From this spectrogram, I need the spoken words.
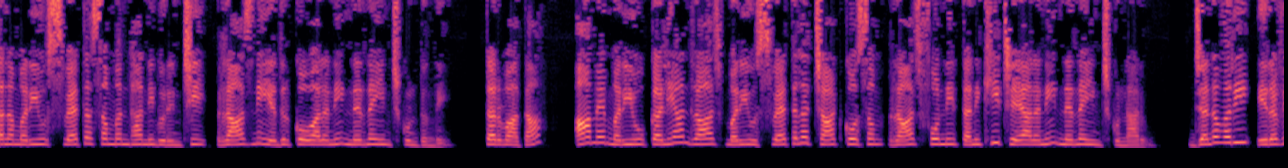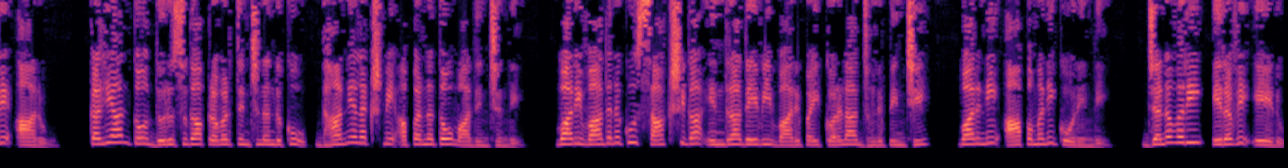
తన మరియు శ్వేత సంబంధాన్ని గురించి రాజ్ని ఎదుర్కోవాలని నిర్ణయించుకుంటుంది. తర్వాత ఆమె మరియు కళ్యాణ్ రాజ్ మరియు శ్వేతల చాట్ కోసం రాజ్ ఫోన్ని తనిఖీ చేయాలని నిర్ణయించుకున్నారు. జనవరి ఇరవై ఆరు. కళ్యాణ్తో దురుసుగా ప్రవర్తించినందుకు ధాన్యలక్ష్మి అపర్ణతో వాదించింది. వారి వాదనకు సాక్షిగా ఇంద్రాదేవి వారిపై కొరడా ఝులిపించి వారిని ఆపమని కోరింది. జనవరి ఇరవై ఏడు.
